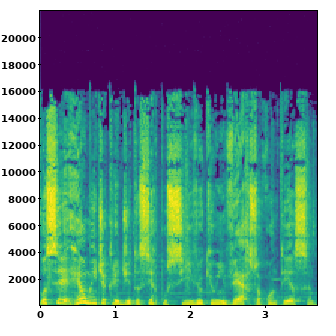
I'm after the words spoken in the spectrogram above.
Você realmente acredita ser possível que o inverso aconteça?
